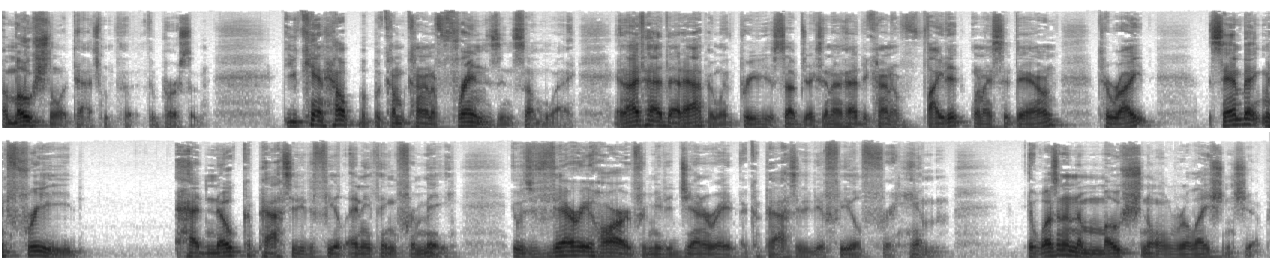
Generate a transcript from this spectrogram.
emotional attachment to the person. You can't help but become kind of friends in some way. And I've had that happen with previous subjects, and I've had to kind of fight it when I sit down to write. Sam Bankman Fried had no capacity to feel anything for me. It was very hard for me to generate a capacity to feel for him. It wasn't an emotional relationship.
